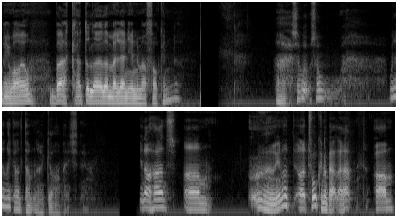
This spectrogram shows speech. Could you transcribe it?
Meanwhile, back at the Layla Millennium Motherfucking. Ah, so, so, when are they going to dump their garbage then? You know, Hans, um, you know, uh, talking about that, um,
